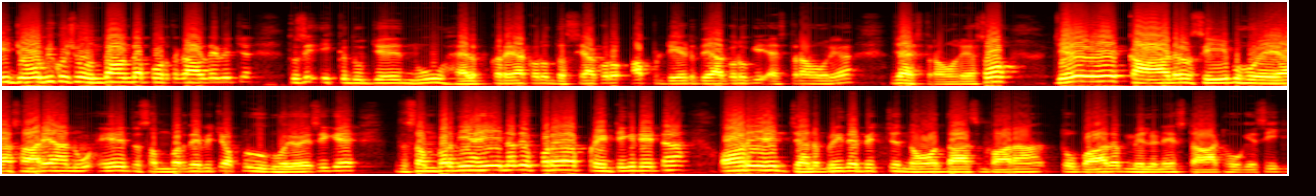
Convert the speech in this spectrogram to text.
ਕਿ ਜੋ ਵੀ ਕੁਝ ਹੁੰਦਾ ਹੁੰਦਾ ਪੁਰਤਗਾਲ ਦੇ ਵਿੱਚ, ਤੁਸੀਂ ਇੱਕ ਦੂਜੇ ਨੂੰ ਹੈਲਪ ਕਰਿਆ ਕਰੋ, ਦੱਸਿਆ ਕਰੋ ਅਪਡੇਟ ਦਿਆ ਕਰੋ ਕਿ ਇਸ ਤਰ੍ਹਾਂ ਹੋ ਰਿਹਾ ਜਾਂ ਇਸ ਤਰ੍ਹਾਂ ਹੋ ਰਿਹਾ। ਸੋ ਜਿਹੜੇ ਇਹ ਕਾਰਡ ਰਿਸੀਵ ਹੋਏ ਆ ਸਾਰਿਆਂ ਨੂੰ, ਇਹ ਦਸੰਬਰ ਦੇ ਵਿੱਚ ਅਪਰੂਵ ਹੋਏ ਹੋਏ ਸੀਗੇ। ਦਸੰਬਰ ਦੀਆਂ ਹੀ ਇਹਨਾਂ ਦੇ ਉੱਪਰ ਪ੍ਰਿੰਟਿੰਗ ਡੇਟਾਂ ਔਰ ਇਹ ਜਨਵਰੀ ਦੇ ਵਿੱਚ 9 10 12 ਤੋਂ ਬਾਅਦ ਮਿਲਣੇ ਸਟਾਰਟ ਹੋ ਗਏ ਸੀ।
